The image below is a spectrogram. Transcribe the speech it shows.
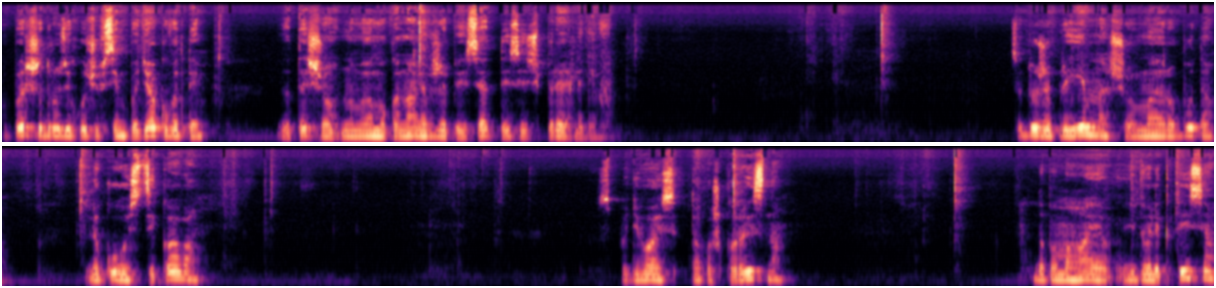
По-перше, друзі, хочу всім подякувати за те, що на моєму каналі вже 50 тисяч переглядів. Це дуже приємно, що моя робота для когось цікава. Сподіваюсь, також корисна. Допомагає відволіктися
